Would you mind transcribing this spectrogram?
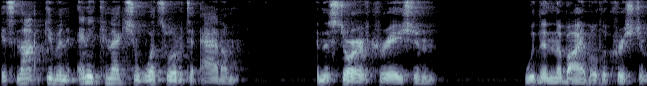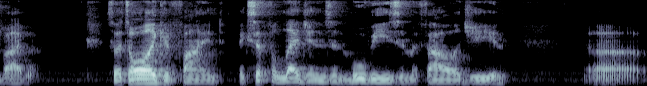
it's not given any connection whatsoever to Adam in the story of creation within the Bible, the Christian Bible. So that's all I could find, except for legends and movies and mythology. And uh,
